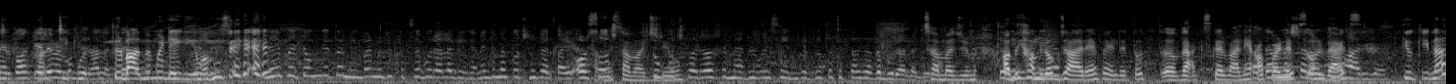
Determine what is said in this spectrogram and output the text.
मेरे को अकेले मेरे को बुरा लगता फिर बाद में पिटेगी मम्मी मम्मी से। नहीं पिटूँगी तो नहीं पर मुझे खुद से बुरा लगेगा ना कि मैं कुछ नहीं कर पाई। और हाँ, सोच समझ रही हूँ। कुछ करे और फिर मैं भी वही सेम कर दूँ तो कितना ज़्यादा बुरा लगेगा। समझ रही हूँ। तो अभी हम लोग जा रहे हैं पहले तो वैक्स करवाने अपर लिप्स और वैक्स क्योंकि ना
